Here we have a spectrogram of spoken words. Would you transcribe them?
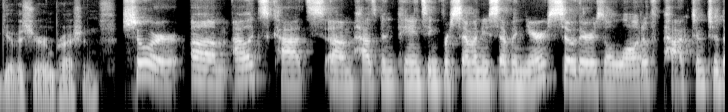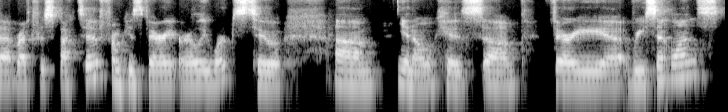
give us your impressions? Sure. Um, Alex Katz um, has been painting for 77 years. So there's a lot of packed into that retrospective from his very early works to, um, you know, his um, very uh, recent ones.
